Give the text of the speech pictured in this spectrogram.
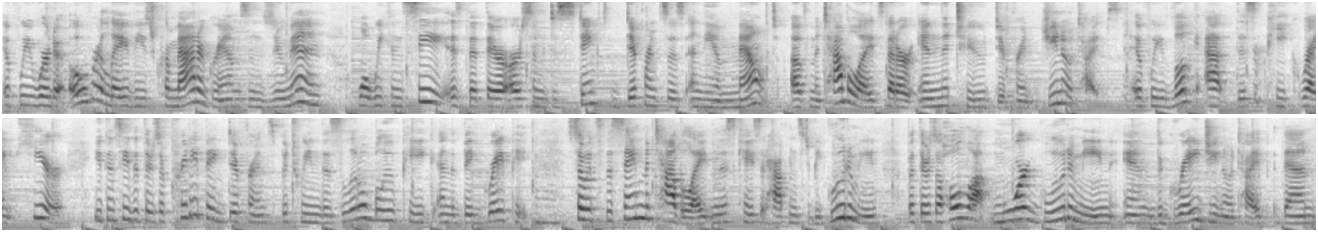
if we were to overlay these chromatograms and zoom in, what we can see is that there are some distinct differences in the amount of metabolites that are in the two different genotypes. If we look at this peak right here, you can see that there's a pretty big difference between this little blue peak and the big gray peak. Mm -hmm. So it's the same metabolite, in this case it happens to be glutamine, but there's a whole lot more glutamine in the gray genotype than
